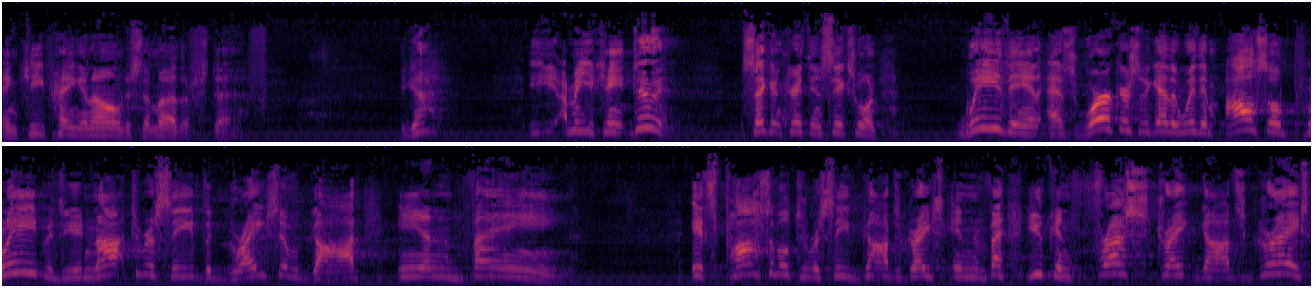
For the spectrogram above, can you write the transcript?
and keep hanging on to some other stuff. You got? I mean, you can't do it. 2 Corinthians 6 1. We then, as workers together with him, also plead with you not to receive the grace of God in vain. It's possible to receive God's grace in vain. You can frustrate God's grace.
